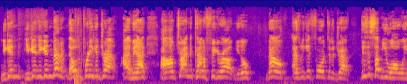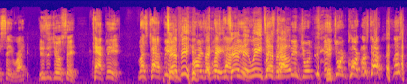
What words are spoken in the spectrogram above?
You're getting, you're getting, you're getting better. That was a pretty good draft. I mean, I, I'm trying to kind of figure out, you know, now as we get forward to the draft, this is something you always say, right? This is your say, tap in. Let's tap in. Tap in. Ryan's like, let's Hey, tap, tap in. in. We ain't let's tap out. in, Jordan. Hey, Jordan Clark, let's tap. Let's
